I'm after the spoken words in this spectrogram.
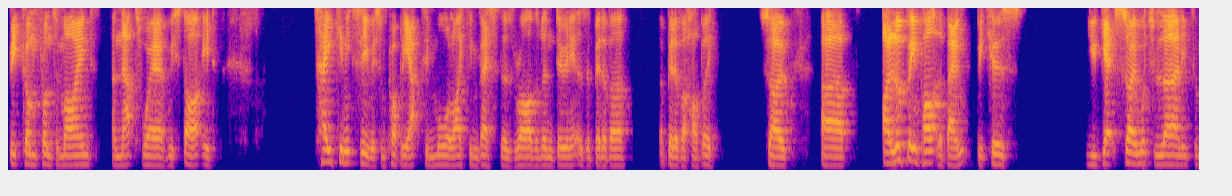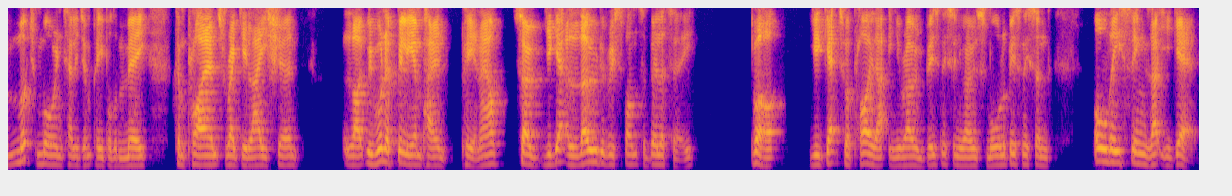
become front of mind, and that's where we started taking it serious and probably acting more like investors rather than doing it as a bit of a a bit of a hobby. So uh, I love being part of the bank because you get so much learning from much more intelligent people than me, compliance, regulation. Like we run a billion pound P&L, so you get a load of responsibility, but you get to apply that in your own business, in your own smaller business, and all these things that you get.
